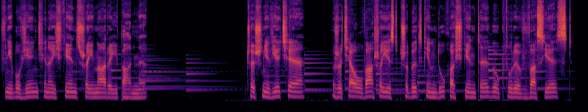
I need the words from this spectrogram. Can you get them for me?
w niebowzięcie Najświętszej Maryi Panny. Czyż nie wiecie, że ciało wasze jest przybytkiem Ducha Świętego, który w was jest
